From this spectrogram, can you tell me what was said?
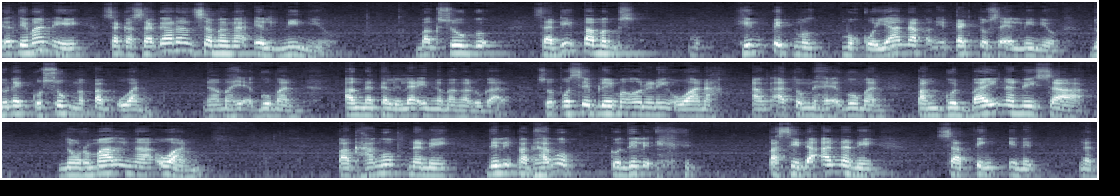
Yatiman eh, sa kasagaran sa mga El Nino, magsugo sa di pa mag hinpit mo mukuyanap ang epekto sa El Nino, dunay kusog nga pag-uwan nga mahiaguman ang nakalilain nga mga lugar. So posible mao na ning uwana ang atong nahiaguman pang goodbye na ni sa normal nga uwan paghangop na ni dili paghangop kun dili pasidaan na ni sa ting init nag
